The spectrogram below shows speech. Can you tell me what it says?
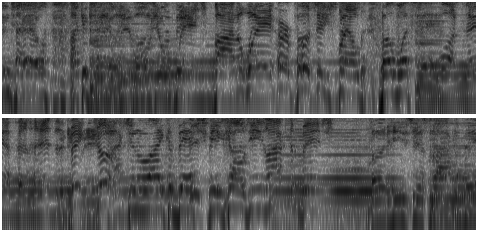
and tale. I could tell it was your bitch by the way her pussy smelled. But what's this? What's this? This is Big Judge. Acting like a bitch because he likes a bitch. But he's just like a bitch.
